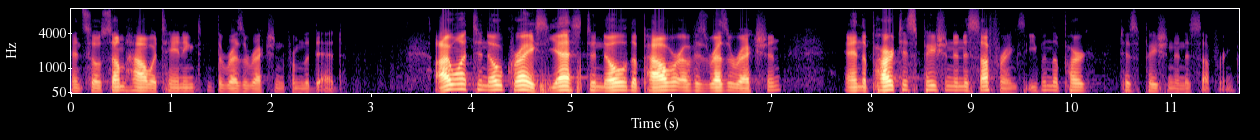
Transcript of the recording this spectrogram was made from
and so somehow attaining the resurrection from the dead. I want to know Christ, yes, to know the power of his resurrection and the participation in his sufferings, even the participation in his sufferings.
